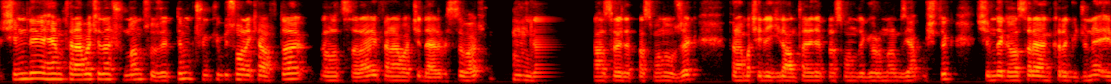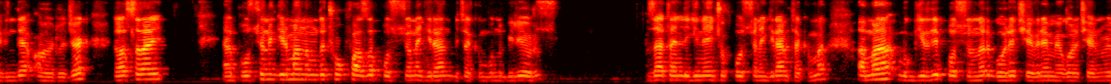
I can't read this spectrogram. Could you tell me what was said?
Şimdi hem Fenerbahçe'den şundan söz ettim. Çünkü bir sonraki hafta Galatasaray Fenerbahçe derbisi var. Galatasaray deplasmanı olacak. Fenerbahçe ile ilgili Antalya deplasmanında yorumlarımızı yapmıştık. Şimdi Galatasaray Ankara gücüne evinde ağırlayacak. Galatasaray yani pozisyona girme anlamında çok fazla pozisyona giren bir takım bunu biliyoruz. Zaten ligin en çok pozisyona giren takımı ama bu girdiği pozisyonları gole çeviremiyor. Gole çevirme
